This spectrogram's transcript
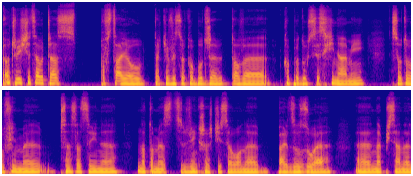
Oczywiście cały czas powstają takie wysokobudżetowe koprodukcje z Chinami. Są to filmy sensacyjne, natomiast w większości są one bardzo złe, e, napisane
